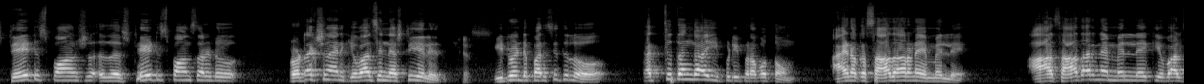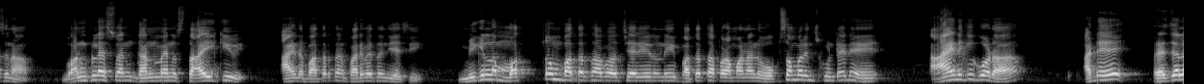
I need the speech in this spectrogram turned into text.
state sponsor state sponsored protection ఆయనకి ఇవ్వాల్సిన నెస్ట్ లేదు. ఇటువంటి పరిస్థితిలో ఖచ్చితంగా ఇప్పుడు ఈ ప్రభుత్వం ఆయన ఒక సాధారణ ఎమ్మెల్యే ఆ సాధారణ ఎమ్మెల్యేకి ఇవ్వాల్సిన వన్ ప్లస్ వన్ గన్మెన్ స్థాయికి ఆయన భద్రతను పరిమితం చేసి మిగిలిన మొత్తం భద్రతా చర్యలని భద్రతా ప్రమాణాలను ఉపసంహరించుకుంటేనే ఆయనకి కూడా అంటే ప్రజల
